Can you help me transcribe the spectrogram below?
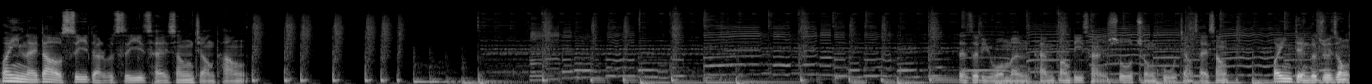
欢迎来到 CWC 财商讲堂，在这里我们谈房地产，说存股，讲财商。欢迎点个追踪，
